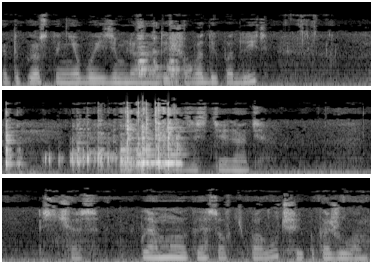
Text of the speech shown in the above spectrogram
Это просто небо и земля. Надо еще воды подлить. Застирать. Сейчас промою кроссовки получше и покажу вам.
